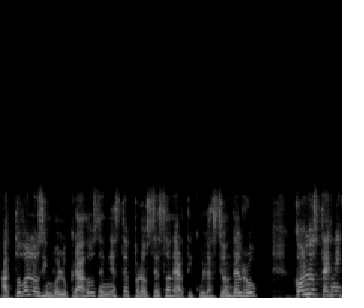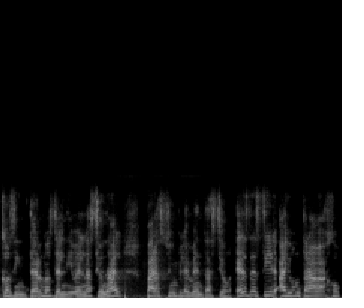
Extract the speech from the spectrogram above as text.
a todos los involucrados en este proceso de articulación del RUP con los técnicos internos del nivel nacional para su implementación. Es decir, hay un trabajo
